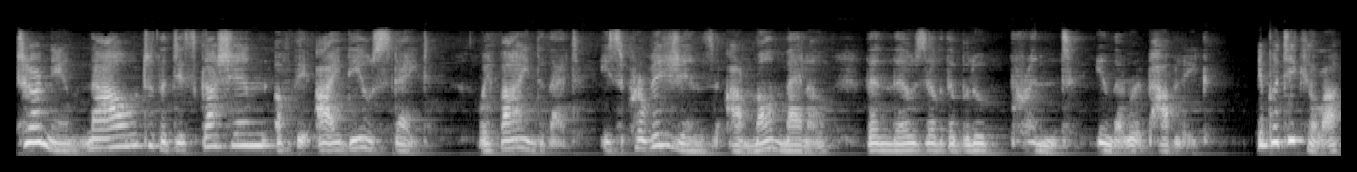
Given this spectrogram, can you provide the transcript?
Turning now to the discussion of the ideal state, we find that its provisions are more mellow than those of the blueprint in the Republic. In particular,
